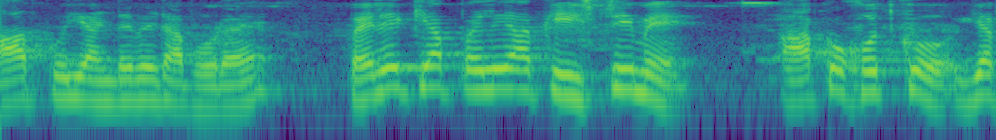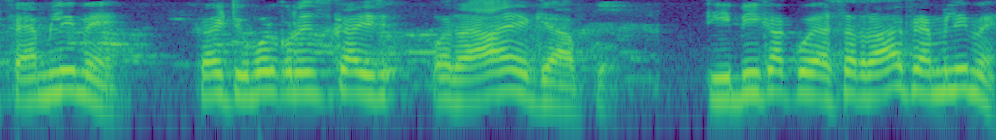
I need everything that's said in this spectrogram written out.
आपको ये अंडरवेट आप हो रहा है। पहले क्या पहले आपकी हिस्ट्री में आपको खुद को या फैमिली में कहीं ट्यूबरकुलोसिस का रहा है क्या आपको? टीबी का कोई असर रहा है फैमिली में?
